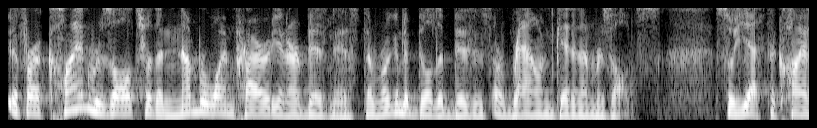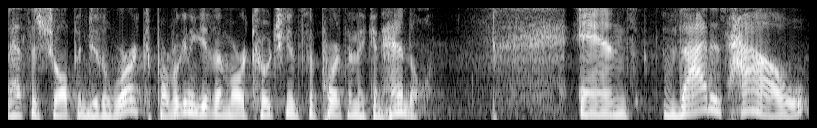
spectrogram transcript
if our client results are the number one priority in our business, then we're going to build a business around getting them results. So yes, the client has to show up and do the work, but we're going to give them more coaching and support than they can handle. And that is how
